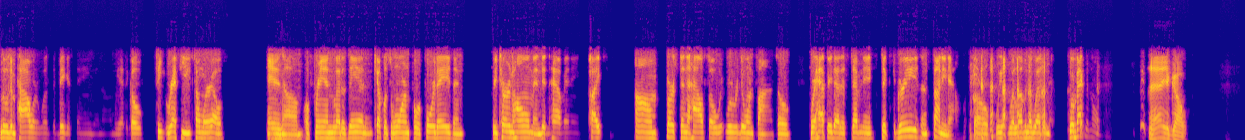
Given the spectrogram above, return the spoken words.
Losing power was the biggest thing, and um, we had to go seek refuge somewhere else. And um, a friend let us in and kept us warm for four days, and returned home and didn't have any pipes um, burst in the house, so we, we were doing fine. So we're happy that it's 76 degrees and sunny now. So we, we're loving the weather. now. We're back to normal. There you go.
